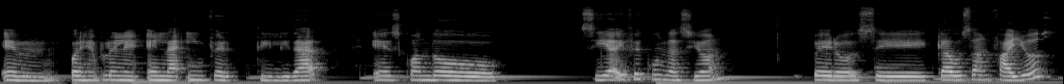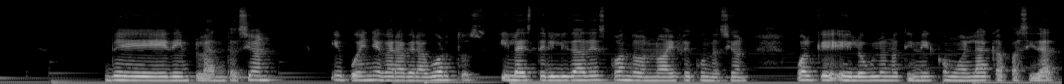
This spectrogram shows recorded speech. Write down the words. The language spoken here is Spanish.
Em, por ejemplo, en, la infertilidad es cuando si hay fecundación, pero se causan fallos de, implantación y pueden llegar a haber abortos. Y la esterilidad es cuando no hay fecundación, porque el óvulo no tiene como la capacidad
